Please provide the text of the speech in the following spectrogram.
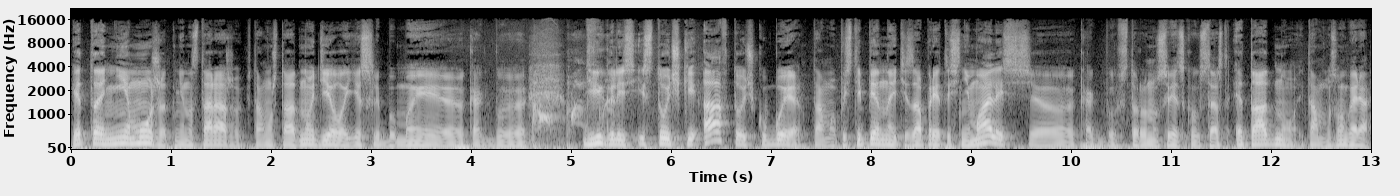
это не может не настораживать, потому что одно дело, если бы мы как бы двигались из точки А в точку Б, там и постепенно эти запреты снимались э, как бы в сторону советского государства, это одно. И там, условно говоря,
